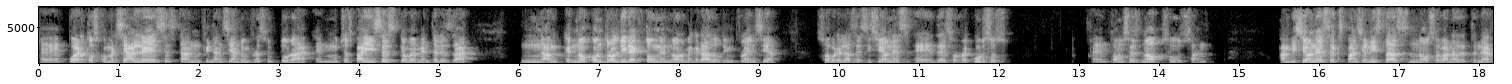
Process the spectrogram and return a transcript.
eh, puertos comerciales, están financiando infraestructura en muchos países que obviamente les da, mm, aunque no control directo, un enorme grado de influencia sobre las decisiones eh, de esos recursos. Entonces, no, sus ambiciones expansionistas no se van a detener.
